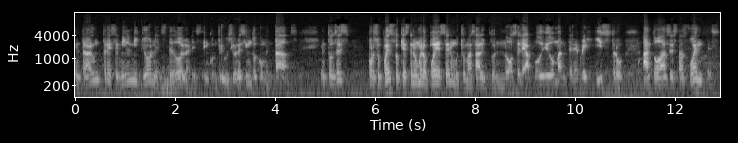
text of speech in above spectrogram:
entraron 13 mil millones de dólares en contribuciones indocumentadas. Entonces, por supuesto que este número puede ser mucho más alto. No se le ha podido mantener registro a todas estas fuentes.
